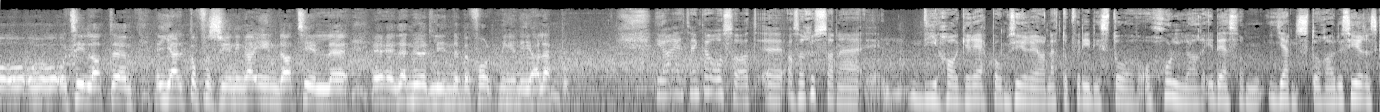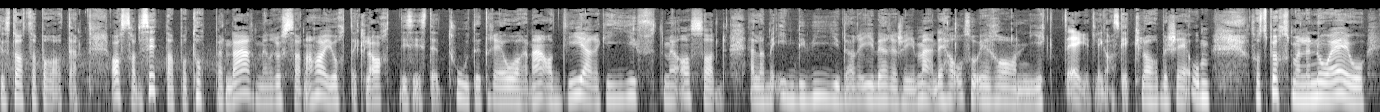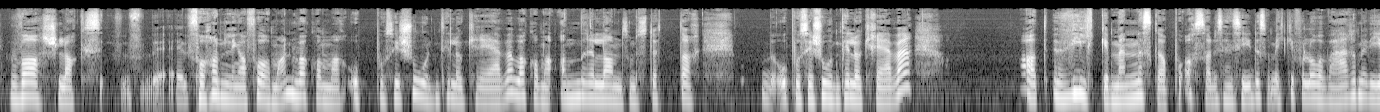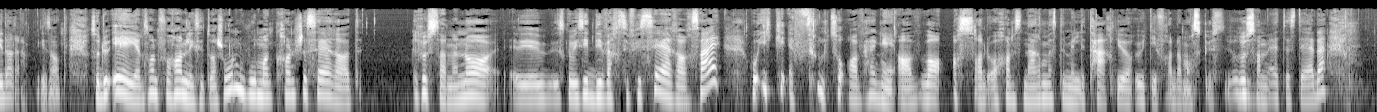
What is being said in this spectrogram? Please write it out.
å tillate hjelpeforsyninger inn da, til den nødlidende befolkningen i Aleppo. Ja, jeg tenker også at eh, altså, Russerne de har grepet om Syria nettopp fordi de står og holder i det som gjenstår av det syriske statsapparatet. Assad sitter på toppen der, men russerne har gjort det klart de siste to til tre årene at de er ikke gift med Assad eller med individer i det regimet. Det har også Iran gitt egentlig ganske klar beskjed om. Så spørsmålet nå er jo hva slags forhandlinger får man? Hva kommer opposisjonen til å kreve? Hva kommer andre land som støtter opposisjonen til å kreve at hvilke mennesker på Assad sin side som ikke får lov å være med videre. Så du er i en sånn forhandlingssituasjon hvor man kanskje ser at russerne nå eh, skal vi si, diversifiserer seg, og ikke er fullt så avhengig av hva Assad og hans nærmeste militær gjør ut ifra Damaskus. Russerne er til stede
